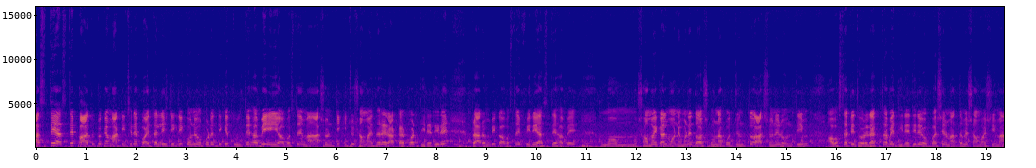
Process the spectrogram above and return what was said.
আস্তে আস্তে পা দুটোকে মাটি ছেড়ে পঁয়তাল্লিশ ডিগ্রি কোণে ওপরের দিকে তুলতে হবে। এই অবস্থায় মা আসনটি কিছু সময় ধরে রাখার পর ধীরে ধীরে প্রারম্ভিক অবস্থায় ফিরে আসতে হবে। সময়কাল মনে মনে দশ গোনা পর্যন্ত আসনের অন্তিম অবস্থাটি ধরে রাখতে হবে। ধীরে ধীরে অভ্যাসের মাধ্যমে সময়সীমা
